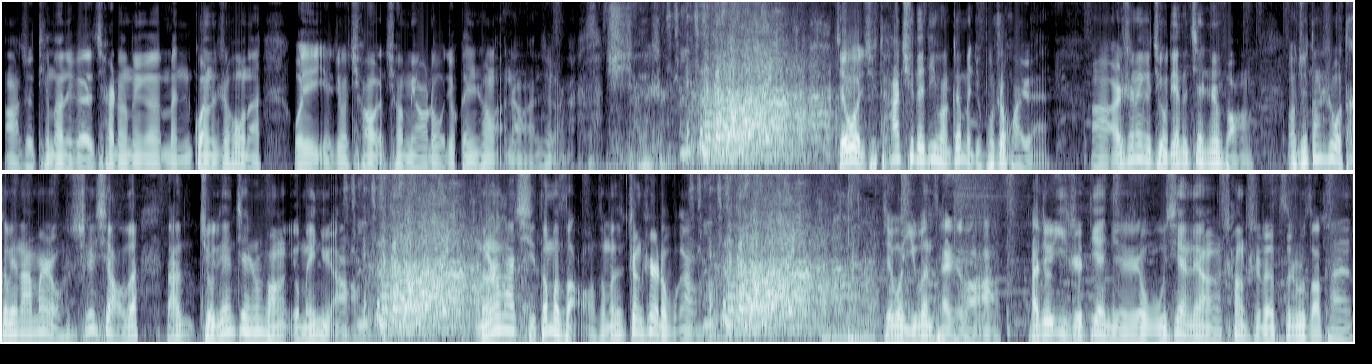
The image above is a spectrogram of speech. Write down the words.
啊，就听到这个欠灯那个门关了之后呢，我也也就悄悄喵的我就跟上了，你知道吗？这个嘘，小点声。结果去他去的地方根本就不是花园啊，而是那个酒店的健身房。我就当时我特别纳闷我说这个小子咋酒店健身房有美女啊？能让他起这么早，怎么正事儿都不干了？结果一问才知道啊，他就一直惦记着无限量畅吃的自助早餐。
